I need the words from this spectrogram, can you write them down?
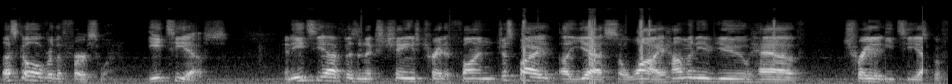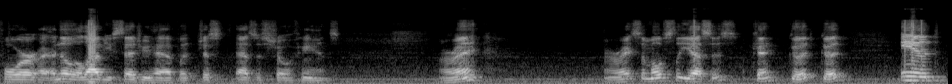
let's go over the first one, ETFs. An ETF is an exchange traded fund. Just by a yes, a why, how many of you have traded ETFs before? I know a lot of you said you have, but just as a show of hands. All right. All right, so mostly yeses. Okay, good, good. And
